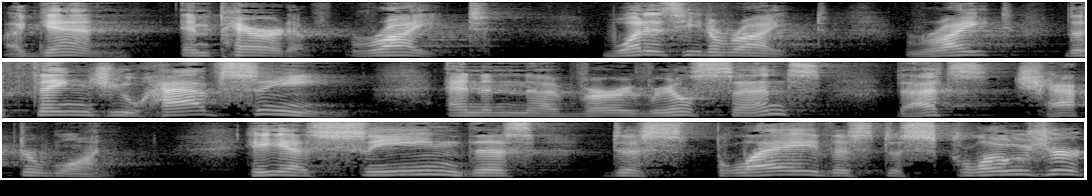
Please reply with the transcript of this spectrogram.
again, imperative, write. What is he to write? Write the things you have seen. And in a very real sense, that's chapter 1. He has seen this display, this disclosure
